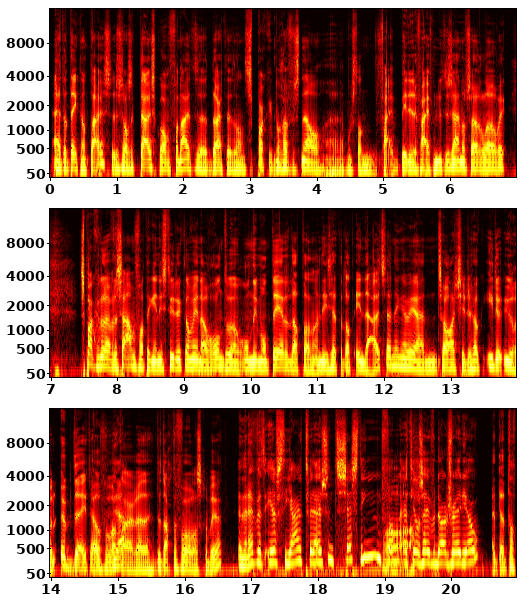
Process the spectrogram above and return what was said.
Uh, dat deed ik dan thuis. Dus als ik thuis kwam vanuit uh, darten, dan sprak ik nog even snel. Uh, dat moest dan vijf, binnen de vijf minuten zijn of zo, geloof ik sprak ik nog even de samenvatting in. Die stuurde ik dan weer naar Ron toe. En Ron die monteerde dat dan. En die zette dat in de uitzendingen weer. En zo had je dus ook ieder uur een update over wat er uh, de dag ervoor was gebeurd. En dan hebben we het eerste jaar 2016 van oh. RTL 7 Darts Radio. Dat, dat,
